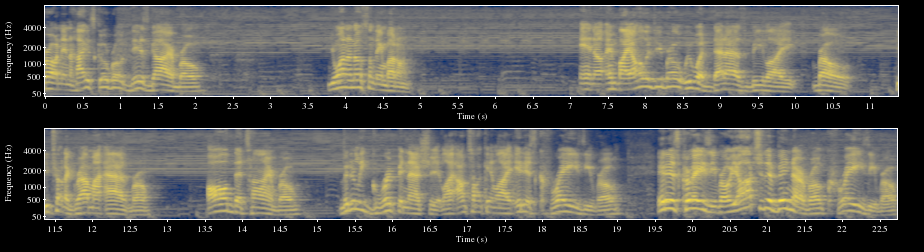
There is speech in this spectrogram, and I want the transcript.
bro, and in high school, bro, this guy, bro. You want to know something about him? And uh, in biology, bro, we would dead ass be like, bro. He tried to grab my ass, bro, all the time, bro. Literally gripping that shit. Like I'm talking, like it is crazy, bro. It is crazy, bro. Y'all should have been there, bro. Crazy, bro.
